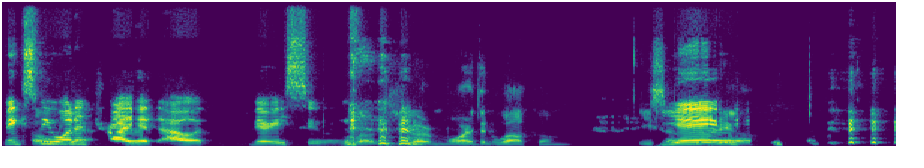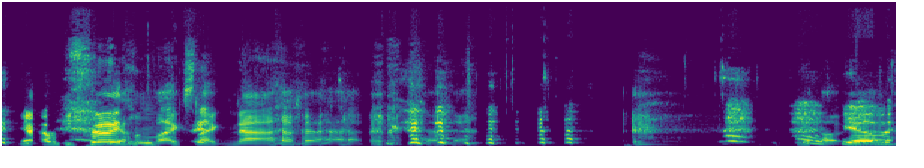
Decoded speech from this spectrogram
Makes me Oh, want to yeah. try it out very soon. Well, you're more than welcome, Isa. for Yay. Yeah, we could. Yeah, Mike's like, nah. No, Yeah, but-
